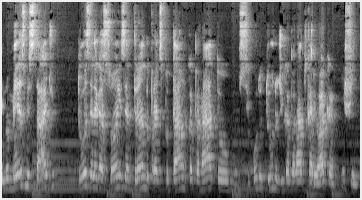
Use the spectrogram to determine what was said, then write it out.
e no mesmo estádio duas delegações entrando para disputar um campeonato, um segundo turno de campeonato carioca, enfim,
